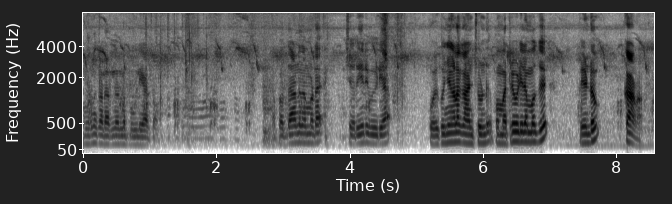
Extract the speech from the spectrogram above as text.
മൂന്ന് കളറിലുള്ള പുള്ളിയാട്ടോ അപ്പോൾ ഇതാണ് നമ്മുടെ ചെറിയൊരു വീഡിയോ കോഴിക്കുഞ്ഞുങ്ങളെ കാണിച്ചുകൊണ്ട് അപ്പോൾ മറ്റൊരു വീഡിയോ നമുക്ക് വീണ്ടും കാണാം.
